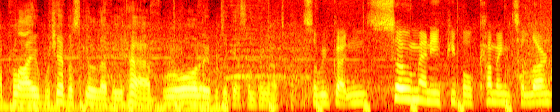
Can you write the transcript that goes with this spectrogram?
apply whichever skill level you have, we're all able to get something out of it. So we've gotten so many people coming to learn,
